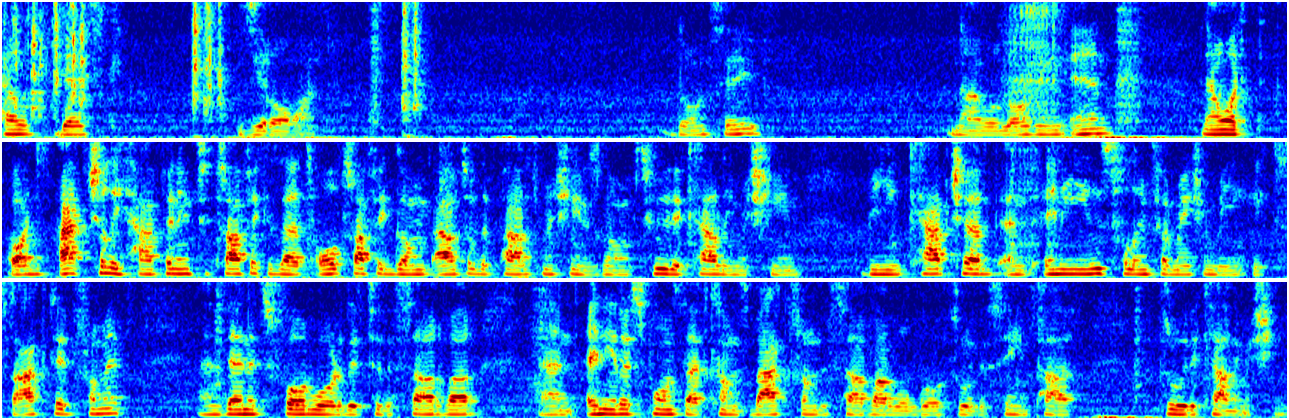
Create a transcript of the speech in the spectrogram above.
helpdesk01. Don't save. Now we're logging in. Now what what's actually happening to traffic is that all traffic going out of the parrot machine is going to the Kali machine, being captured and any useful information being extracted from it, and then it's forwarded to the server, and any response that comes back from the server will go through the same path through the Kali machine.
